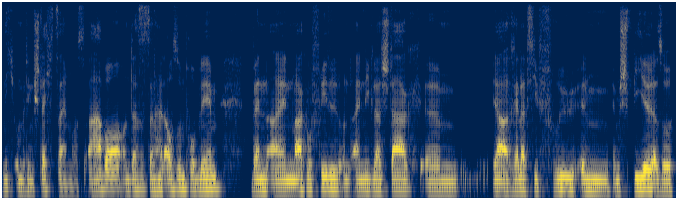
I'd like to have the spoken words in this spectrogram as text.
nicht unbedingt schlecht sein muss. Aber, und das ist dann halt auch so ein Problem, wenn ein Marco Friedl und ein Niklas Stark ähm, ja relativ früh im, im Spiel, also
